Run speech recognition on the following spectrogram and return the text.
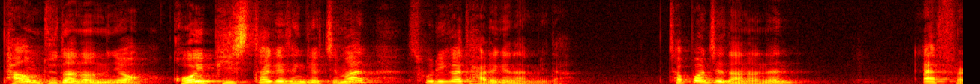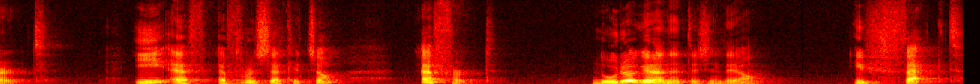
다음 두 단어는요 거의 비슷하게 생겼지만 소리가 다르게 납니다. 첫 번째 단어는 effort EFF로 시작했죠? effort 노력이라는 뜻인데요. effect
